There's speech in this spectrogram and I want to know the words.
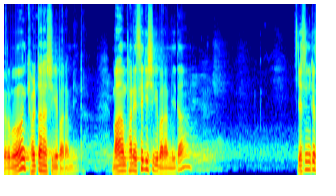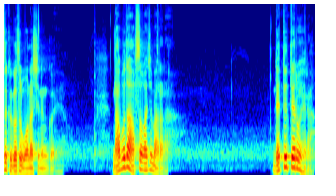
여러분 결단하시기 바랍니다. 마음판에 새기시기 바랍니다. 예수님께서 그것을 원하시는 거예요. 나보다 앞서가지 말아라. 내 뜻대로 해라.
